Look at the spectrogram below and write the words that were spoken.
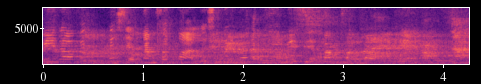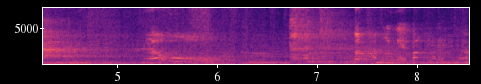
ฟรีดาวน์ไม่ไม่เสียตังค์สักบาทเลยใช่ไหมคะอันนี้ไม่เสียตังค์สักบาทเลยค่ะแล้วต้องทำยังไงบ้างคะถึงจะ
